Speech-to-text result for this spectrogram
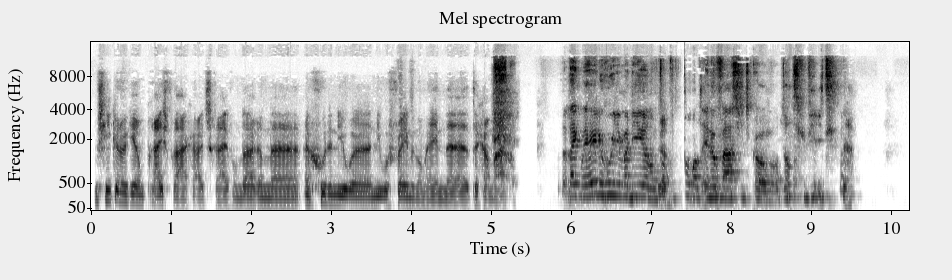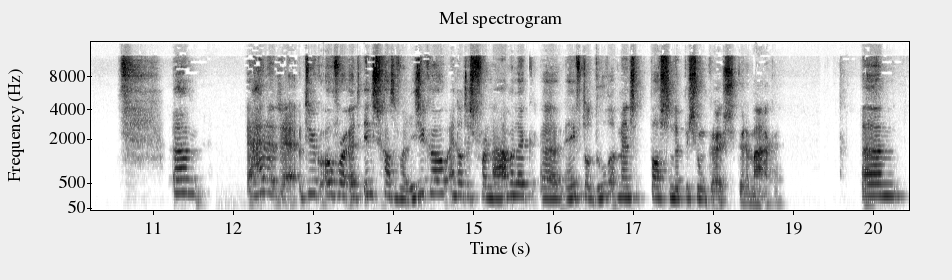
misschien kunnen we een keer een prijsvraag uitschrijven om daar een, uh, een goede nieuwe, nieuwe framing omheen uh, te gaan maken. Dat lijkt me een hele goede manier om ja. tot, tot wat innovatie te komen op dat gebied. Um, we hebben het natuurlijk over het inschatten van risico. En dat is voornamelijk, uh, heeft tot doel dat mensen passende pensioenkeuzes kunnen maken. Um,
